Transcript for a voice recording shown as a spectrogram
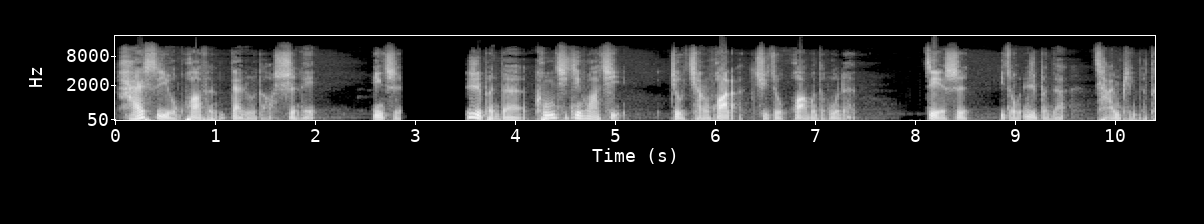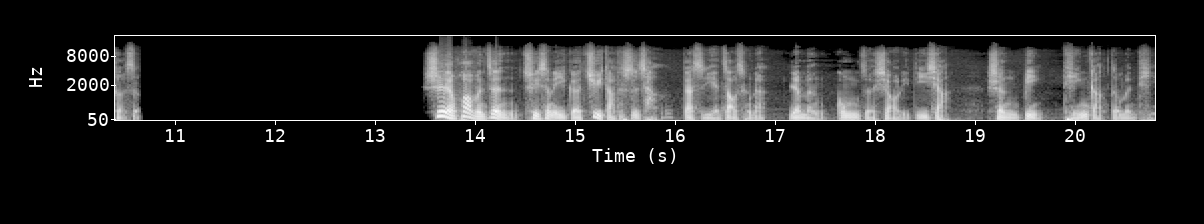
还是有花粉带入到室内，因此。日本的空气净化器就强化了去除花粉的功能，这也是一种日本的产品的特色。虽然花粉症催生了一个巨大的市场，但是也造成了人们工作效率低下、生病停岗等问题。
